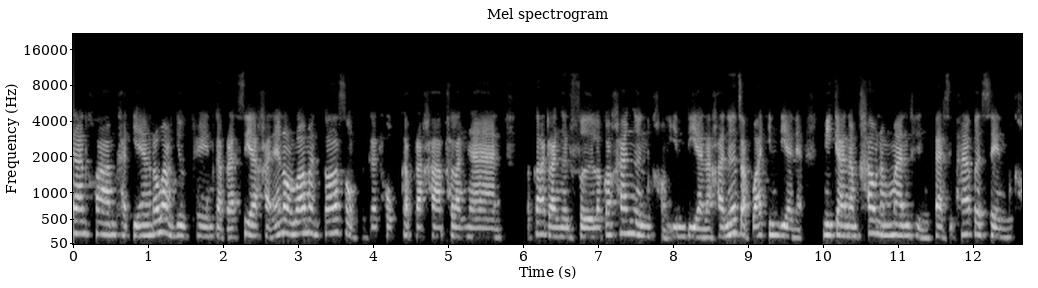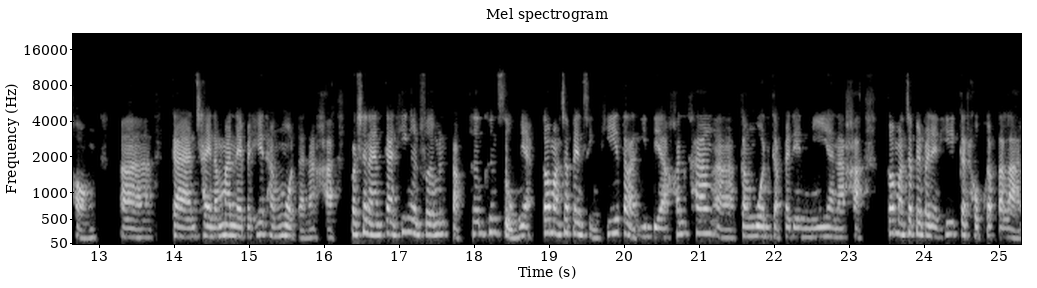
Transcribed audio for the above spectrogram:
การณ์ความขัดแย้งระหว่างยูเครนกับรัสเซียค่ะแน่นอนว่ามันก็ส่งผลกระทบกับราคาพลังงาน แล้วก็อัตราเงินเฟ้อแล้วก็ค่าเงินของอินเดียนะคะ เนื่องจากว่าอินเดียเนี่ยมีการนำเข้าน้ำมันถึง 85%ของอการใช้น้ำมันในประเทศทั้งหมดนะคะ เพราะฉะนั้นการที่เงินเฟ้อมันปรับเพิ่มขึ้นสูงเนี่ยก็มักจะเป็นสิ่งที่ตลาดอินเดียค่อนข้างกังวลกับประเด็นนี้นะคะ ก็มักจะเป็นประเด็นที่กระทบกับตลาด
